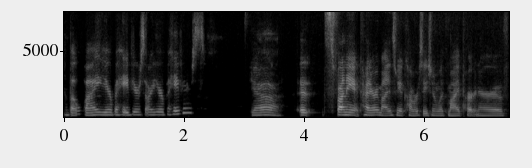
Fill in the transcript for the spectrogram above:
about why your behaviors are your behaviors. Yeah. It's funny it kind of reminds me of conversation with my partner of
